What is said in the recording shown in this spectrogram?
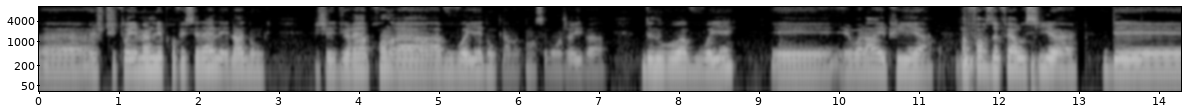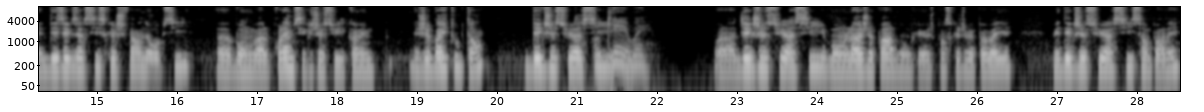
Euh, je tutoyais même les professionnels et là donc j'ai dû réapprendre à, vous voyer donc là maintenant c'est bon j'arrive à de nouveau à vous voyer et, voilà. Et puis à, force de faire aussi euh, des, exercices que je fais en neuropsy euh, bon bah le problème c'est que je suis quand même je baille tout le temps. Dès que je suis assis ok ouais voilà, dès que je suis assis, bon là je parle donc euh, je pense que je vais pas bailler, mais dès que je suis assis sans parler,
